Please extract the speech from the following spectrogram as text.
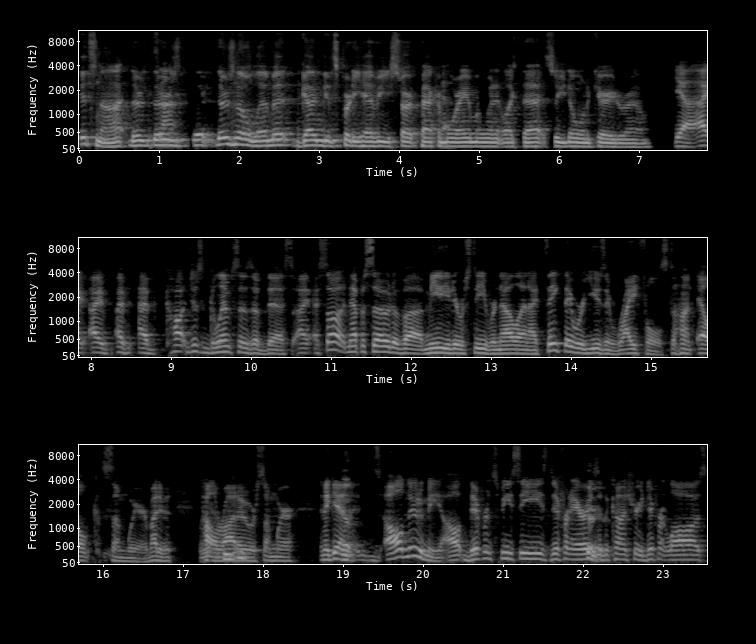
It's not. There's it's there's not. There, there's no limit. Gun gets pretty heavy. You start packing yeah. more ammo in it like that, so you don't want to carry it around. Yeah, I, have I've I've caught just glimpses of this. I, I saw an episode of uh, Meat Eater with Steve Rinella, and I think they were using rifles to hunt elk somewhere. It might have been Colorado or somewhere. And again, yep. it's all new to me. All different species, different areas of the country, different laws.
